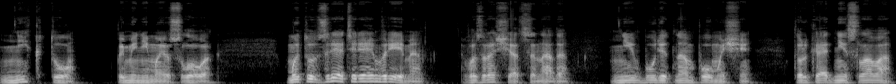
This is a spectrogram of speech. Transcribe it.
Никто, помяни мое слово. Мы тут зря теряем время. Возвращаться надо. Не будет нам помощи. Только одни слова.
